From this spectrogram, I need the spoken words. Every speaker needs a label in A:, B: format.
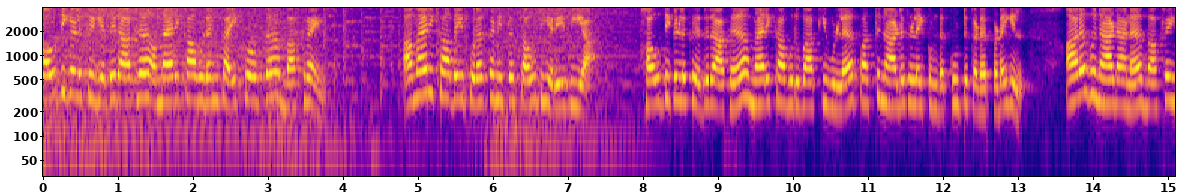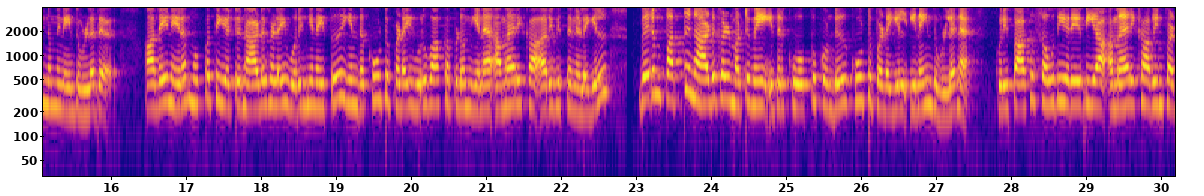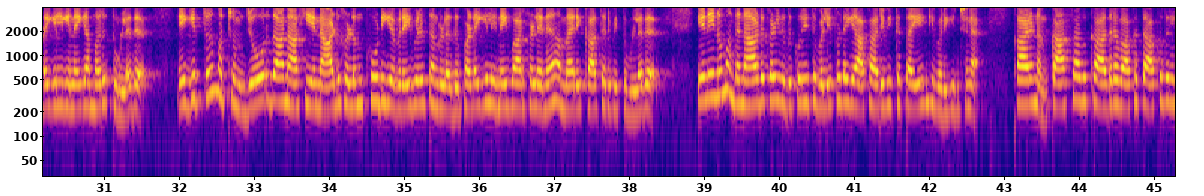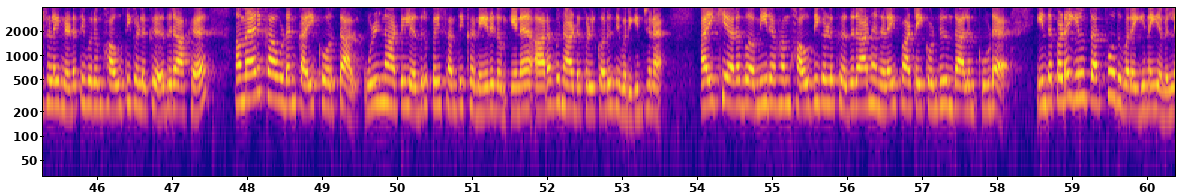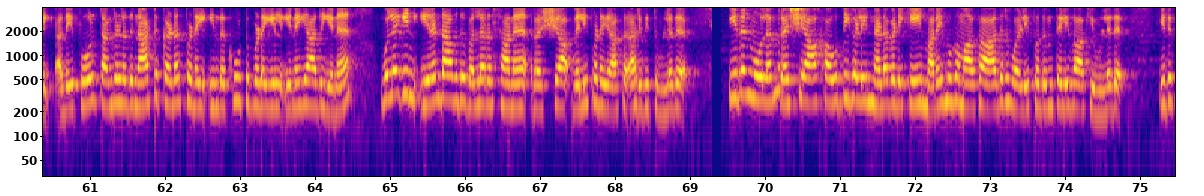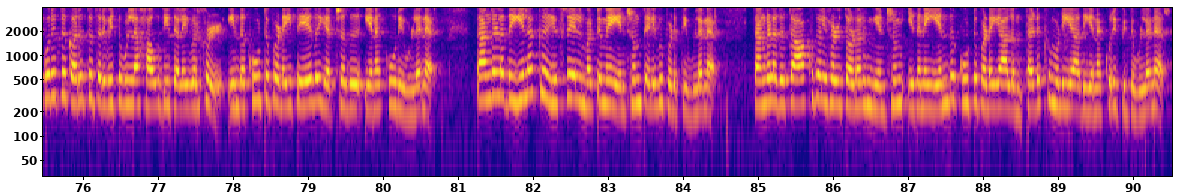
A: ஹவுதிகளுக்கு எதிராக அமெரிக்காவுடன் கைகோர்த்த பஹ்ரைன். அமெரிக்காவை புறக்கணித்த சவுதி அரேபியா. ஹவுதிகளுக்கு எதிராக அமெரிக்கா உருவாக்கியுள்ள பத்து நாடுகளை கொண்ட கூட்டு கடற்படையில் அரபு நாடான பஹ்ரைனும் இணைந்துள்ளது. அதே நேரம் முப்பத்தி எட்டு நாடுகளை ஒருங்கிணைத்து இந்த கூட்டுப்படை உருவாக்கப்படும் என அமெரிக்கா அறிவித்த நிலையில் வெறும் பத்து நாடுகள் மட்டுமே இதற்கு ஒப்புக்கொண்டு கூட்டுப்படையில் இணைந்துள்ளன. குறிப்பாக சவுதி அரேபியா அமெரிக்காவின் படையில் இணைய மறுத்துள்ளது. எகிப்து மற்றும் ஜோர்தான் ஆகிய நாடுகளும் கூடிய விரைவில் தங்களது படையில் இணைவார்கள் என அமெரிக்கா தெரிவித்துள்ளது. எனினும் அந்த நாடுகள் இது குறித்து வெளிப்படையாக அறிவிக்க தயங்கி வருகின்றன. காரணம் காசாவுக்கு ஆதரவாக தாக்குதல்களை நடத்தி வரும் ஹவுதிகளுக்கு எதிராக அமெரிக்காவுடன் கைகோர்த்தால் உள்நாட்டில் எதிர்ப்பை சந்திக்க நேரிடும் என அரபு நாடுகள் கருதி வருகின்றன. ஐக்கிய அரபு அமீரகம் ஹவுதிகளுக்கு எதிரான நிலைப்பாட்டை கொண்டிருந்தாலும் கூட இந்த படையில் தற்போது வரை இணையவில்லை. அதேபோல் தங்களது நாட்டு கடற்படை இந்த கூட்டுப்படையில் இணையாது என உலகின் இரண்டாவது வல்லரசான ரஷ்யா வெளிப்படையாக அறிவித்துள்ளது. இதன் மூலம் ரஷ்யா ஹவுதிகளின் நடவடிக்கையை மறைமுகமாக ஆதரவு அளிப்பதும் தெளிவாகியுள்ளது. இது குறித்து கருத்து தெரிவித்துள்ள ஹவுதி தலைவர்கள் இந்த கூட்டுப்படை தேவையற்றது என கூறியுள்ளனர். தங்களது இலக்கு இஸ்ரேல் மட்டுமே என்றும் தெளிவுபடுத்தியுள்ளனர். தங்களது தாக்குதல்கள் தொடரும் என்றும் இதனை எந்த கூட்டுப்படையாலும் தடுக்க முடியாது என குறிப்பிட்டுள்ளனர்.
